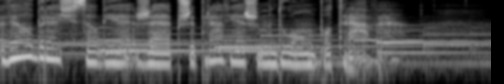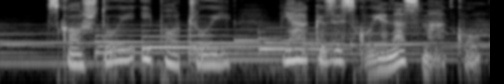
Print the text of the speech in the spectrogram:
Wyobraź sobie, że przyprawiasz mdłą potrawę. Skosztuj i poczuj, jak zyskuje na smaku.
